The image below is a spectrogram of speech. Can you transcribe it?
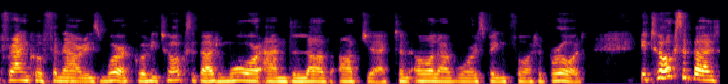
Franco Fornari's work, where he talks about war and the love object and all our wars being fought abroad, he talks about,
